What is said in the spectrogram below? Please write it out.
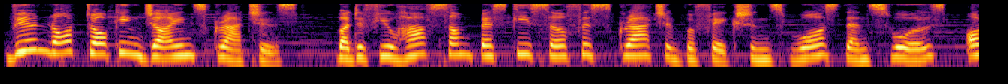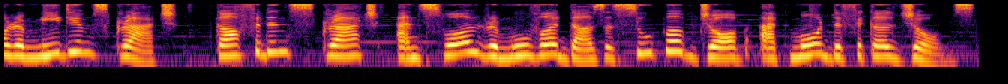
We're not talking giant scratches, but if you have some pesky surface scratch imperfections worse than swirls or a medium scratch, Carfident's Scratch and Swirl Remover does a superb job at more difficult jobs.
